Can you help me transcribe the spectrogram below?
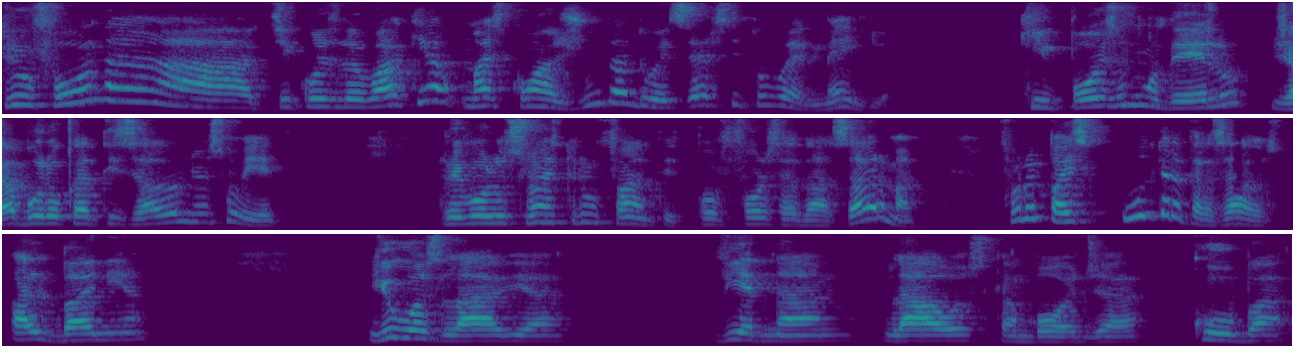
Triunfou na Tchecoslováquia, mas com a ajuda do Exército Vermelho, que impôs um modelo já burocratizado da União Soviética. Revoluções triunfantes por força das armas foram países ultra atrasados. Albânia, Iugoslávia, Vietnã, Laos, Camboja, Cuba,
